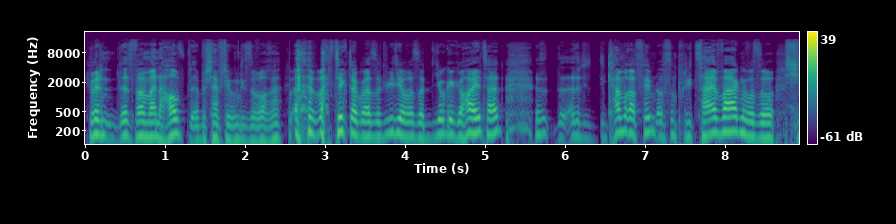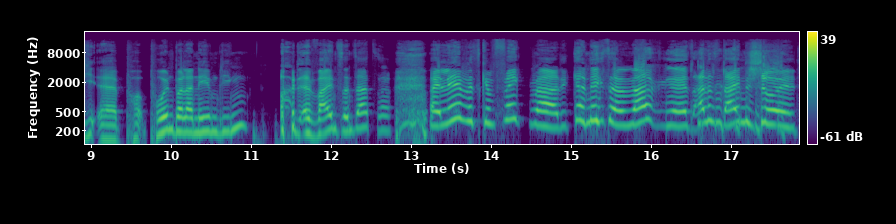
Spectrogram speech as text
ich bin, das war meine Hauptbeschäftigung diese Woche. Bei TikTok war so ein Video, wo so ein Junge geheult hat. Also die, die Kamera filmt auf so einem Polizeiwagen, wo so äh, Po- Polenböller neben liegen. Und er weint so und sagt so, mein Leben ist gefickt, Mann. Ich kann nichts mehr machen. Es ist alles deine Schuld.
